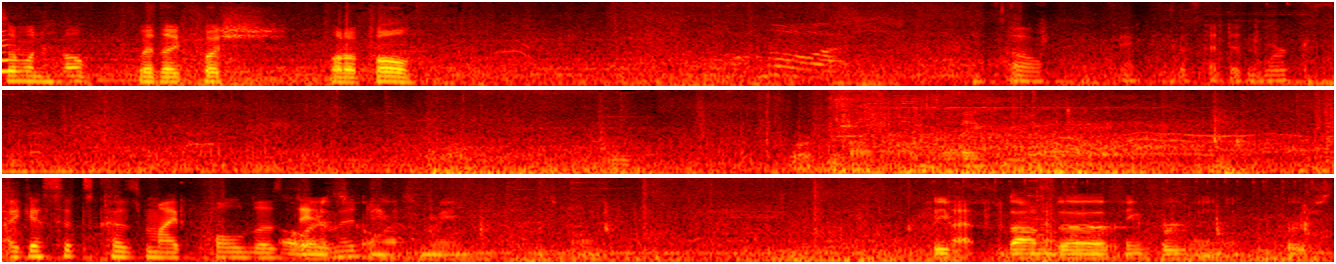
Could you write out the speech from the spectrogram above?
Someone help with a push or a pull. More. Oh, okay. Guess that didn't work. I guess it's because my pull does Oh, it's damage. going after me. Keep down the thing for, uh, first.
